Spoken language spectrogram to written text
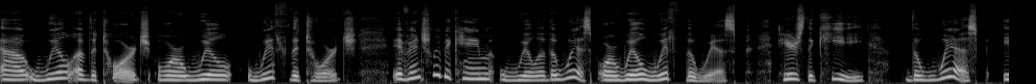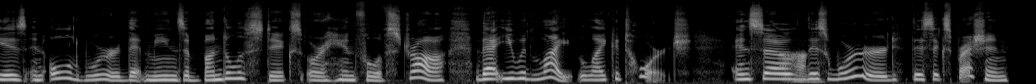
uh, will of the torch or will with the torch eventually became will o' the wisp or will with the wisp. Here's the key the wisp is an old word that means a bundle of sticks or a handful of straw that you would light like a torch. And so uh-huh. this word, this expression,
